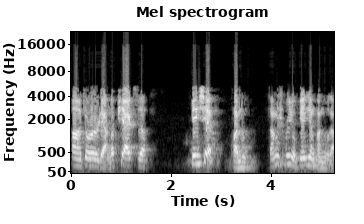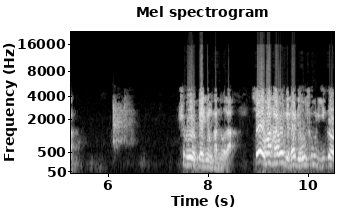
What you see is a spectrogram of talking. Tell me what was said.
啊，就是两个 px 边线宽度。咱们是不是有边线宽度的？是不是有边线宽度的？所以我们还会给它留出一个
